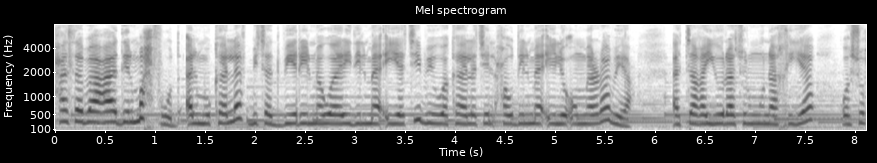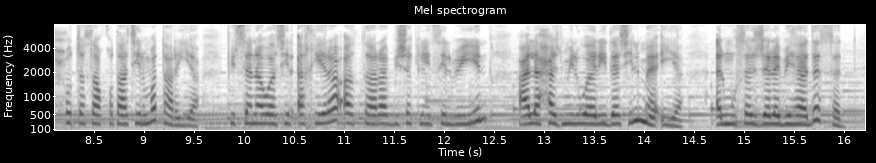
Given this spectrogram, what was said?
حسب عادل محفوظ المكلف بتدبير الموارد المائية بوكالة الحوض المائي لأم الربيع. التغيرات المناخية وشح التساقطات المطرية في السنوات الأخيرة أثر بشكل سلبي على حجم الواردات المائية المسجلة بهذا السد.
